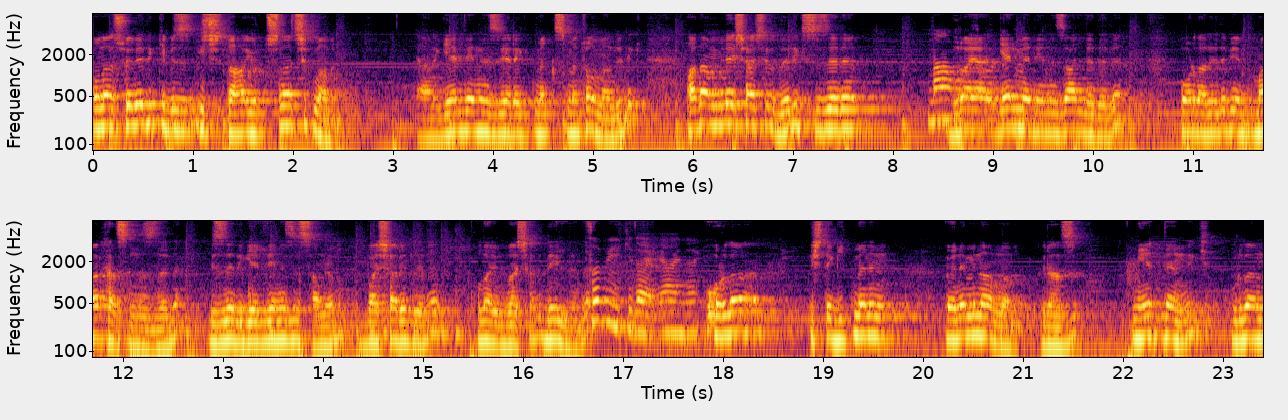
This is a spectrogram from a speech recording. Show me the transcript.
Ona söyledik ki biz hiç daha yurt dışına çıkmadık. Yani geldiğiniz yere gitmek kısmet olmadı dedik. Adam bile şaşırdı dedik siz dedi yapıyoruz buraya gelmediğiniz halde dedi. Orada dedi bir markasınız dedi. Biz dedi geldiğinizi sanıyorduk. Başarı dedi. Kolay bir başarı değil dedi. Tabii ki de yani. Orada işte gitmenin önemini anladık biraz. Niyetlendik. Buradan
